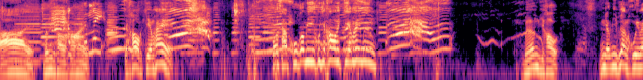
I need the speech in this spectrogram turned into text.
ตายมึงเข้าเข้าให้ จะเข้าเกมให้โทรศัพท์กูก็มีกูจะเข้าให้เกมให้มึง เบิ้งจะเข้ามึงอยากมีเพื่อนคุยไหม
